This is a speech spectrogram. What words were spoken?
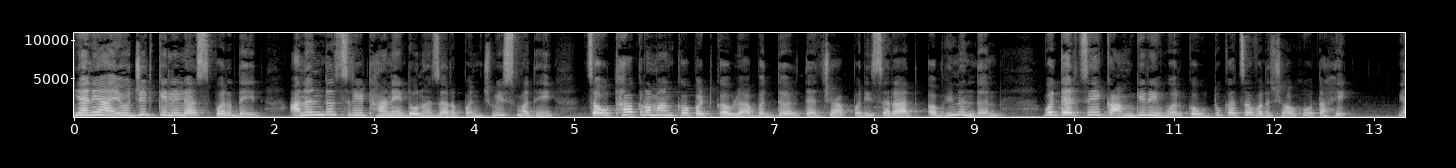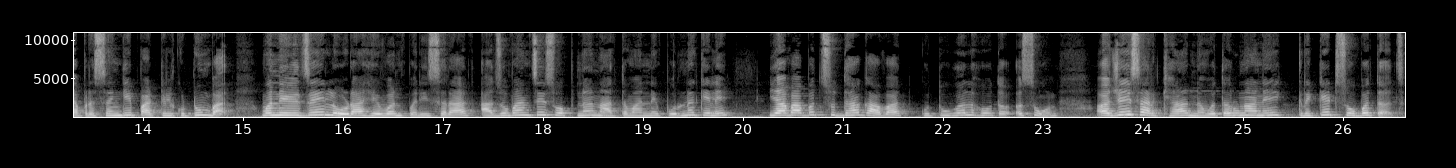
यांनी आयोजित केलेल्या स्पर्धेत आनंद श्री ठाणे दोन हजार पंचवीसमध्ये चौथा क्रमांक पटकावल्याबद्दल त्याच्या परिसरात अभिनंदन व त्याचे कामगिरीवर कौतुकाचा वर्षाव होत आहे. या प्रसंगी पाटील कुटुंबात व निळजे लोडा हेवन परिसरात आजोबांचे स्वप्न नातवांनी पूर्ण केले याबाबत सुद्धा गावात कुतूहल होत असून अजय सारख्या नवतरुणाने क्रिकेट सोबतच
